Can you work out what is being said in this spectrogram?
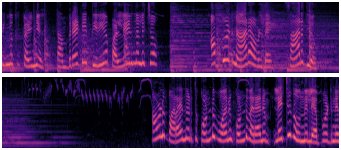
ഔട്ടിംഗ് ഒക്കെ കഴിഞ്ഞ് തമ്പുരാട്ടിയെ തിരികെ പള്ളി എഴുന്നള്ളിച്ചോ അപ്പോഴും ആരാ അവളുടെ? സാരഥിയോ? അവൾ പറയുന്നിടത്ത് കൊണ്ടുപോകാനും കൊണ്ടുവരാനും ലജ്ജ തോന്നില്ലേ അപ്പോട്ടിന്?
